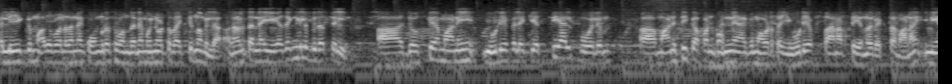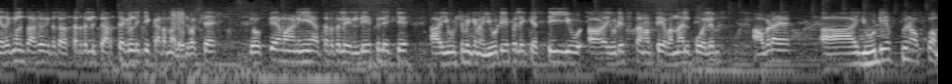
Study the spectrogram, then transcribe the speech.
ലീഗും അതുപോലെ തന്നെ കോൺഗ്രസും തന്നെ മുന്നോട്ട് വയ്ക്കുന്നുമില്ല. അതിനാൽ തന്നെ ഏതെങ്കിലും വിധത്തിൽ Jose K Mani U D എഫിലേക്ക് എത്തിയാൽ പോലും ആ, മാണി കാപ്പൻ തന്നെയാകും അവിടുത്തെ യു ഡി എഫ് സ്ഥാനാർത്ഥി എന്ന് വ്യക്തമാണ്. ഇനി ഏതെങ്കിലും സാഹചര്യത്തിൽ അത്തരത്തിൽ ചർച്ചകളിലേക്ക് കടന്നാൽ ഒരുപക്ഷെ ജോസ് കെ മാണിയെ അത്തരത്തിൽ എൽ ഡി എഫിലേക്ക് യു ക്ഷമിക്കണം യു ഡി എഫിലേക്ക് എത്തി യു ഡി എഫ് സ്ഥാനാർത്ഥിയെ വന്നാൽ പോലും അവിടെ യു ഡി എഫിനൊപ്പം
